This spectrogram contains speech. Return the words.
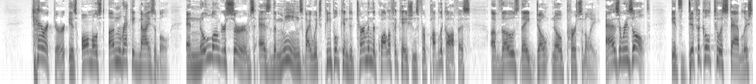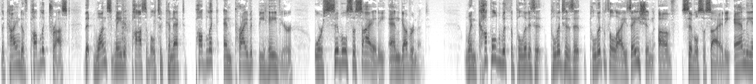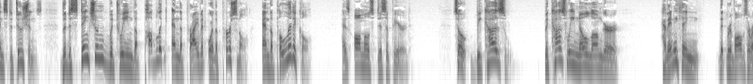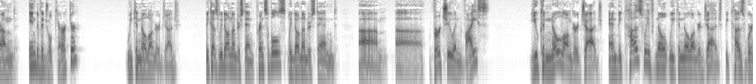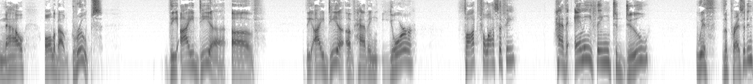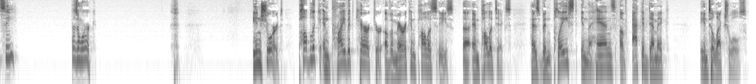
character is almost unrecognizable and no longer serves as the means by which people can determine the qualifications for public office of those they don't know personally. As a result, it's difficult to establish the kind of public trust that once made it possible to connect public and private behavior or civil society and government when coupled with the politic, politicalization of civil society and the institutions, the distinction between the public and the private or the personal and the political has almost disappeared. So because because we no longer have anything that revolves around individual character, we can no longer judge. Because we don't understand principles, we don't understand um, uh, virtue and vice, you can no longer judge. And because we've no, we can no longer judge, because we're now all about groups, the idea of the idea of having your thought philosophy have anything to do with the presidency doesn't work. In short, public and private character of American policies uh, and politics has been placed in the hands of academic intellectuals.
